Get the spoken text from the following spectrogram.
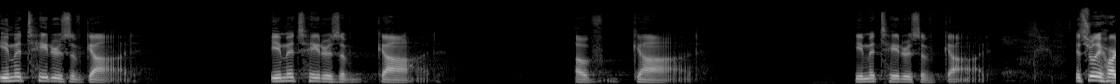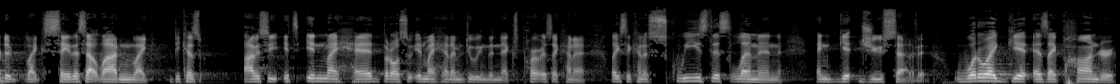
imitators of God imitators of God. Of God. Imitators of God. It's really hard to like say this out loud and like because obviously it's in my head, but also in my head I'm doing the next part as I kind of like to kind of squeeze this lemon and get juice out of it. What do I get as I ponder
